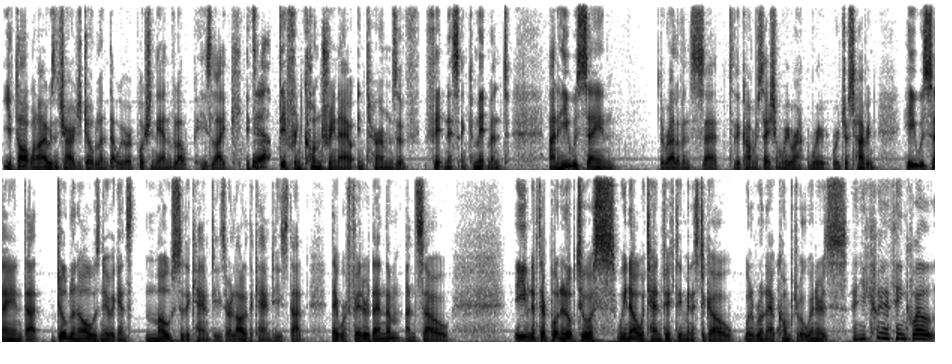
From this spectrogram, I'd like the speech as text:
you thought when I was in charge of Dublin that we were pushing the envelope. He's like, it's Yeah. a different country now in terms of fitness and commitment. And he was saying the relevance uh, to the conversation we were we were just having. He was saying that Dublin always knew against most of the counties or a lot of the counties that they were fitter than them, and so even if they're putting it up to us, we know with 10, 15 minutes to go, we'll run out comfortable winners. And you kind of think, well,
